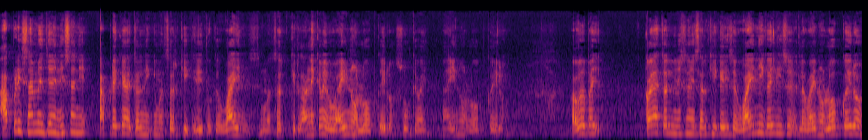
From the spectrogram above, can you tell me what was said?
આપણી સામે જે નિશાની આપણે કયા ચલની કિંમત સરખી કરી તો કે વાયની કિંમત સરખી. આને કહેવાય વાયનો લોપ કર્યો. શું કહેવાય? વાયનો લોપ કર્યો. હવે ભાઈ કયા ચલની નિશાની સરખી કરી છે? વાયની કરી છે એટલે વાયનો લોપ કર્યો.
